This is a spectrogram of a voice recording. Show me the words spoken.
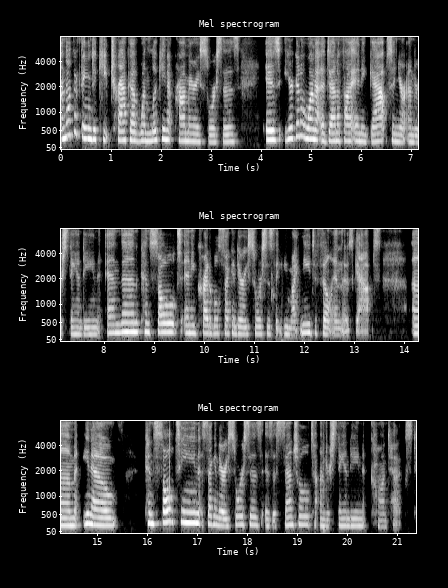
another thing to keep track of when looking at primary sources is you're going to want to identify any gaps in your understanding and then consult any credible secondary sources that you might need to fill in those gaps. Um, you know, consulting secondary sources is essential to understanding context.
